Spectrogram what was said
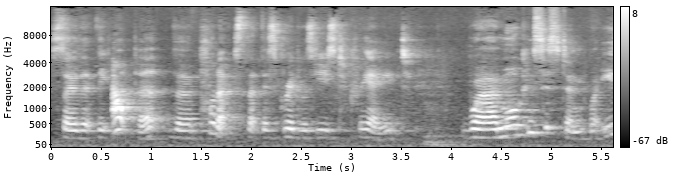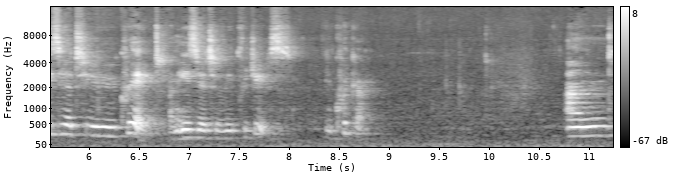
so that the output, the products that this grid was used to create, were more consistent, were easier to create and easier to reproduce and quicker. And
